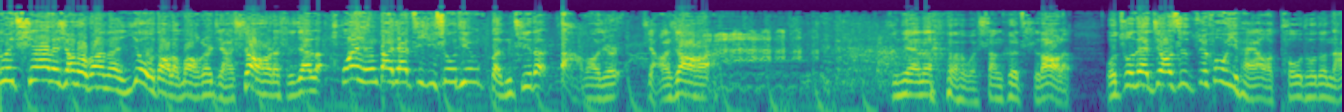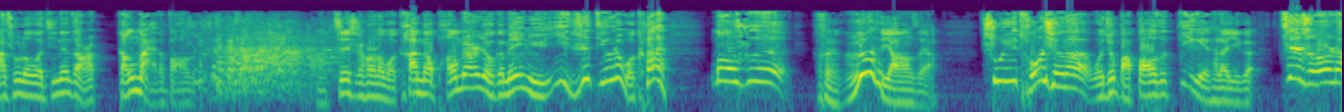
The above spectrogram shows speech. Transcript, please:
各位亲爱的小伙伴们，又到了帽哥讲笑话的时间了，欢迎大家继续收听本期的大帽筋讲笑话。今天呢，我上课迟到了，我坐在教室最后一排啊，偷偷的拿出了我今天早上刚买的包子。啊，这时候呢，我看到旁边有个美女一直盯着我看，貌似很饿的样子呀。出于同情呢，我就把包子递给她了一个。这时候呢，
